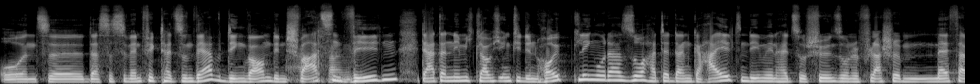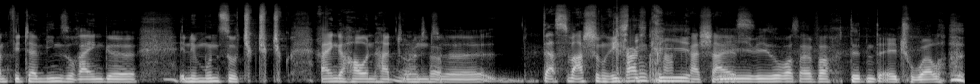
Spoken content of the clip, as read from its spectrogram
Und äh, dass es im Endeffekt halt so ein Werbeding war um den schwarzen krank. Wilden. Der hat dann nämlich, glaube ich, irgendwie den Häuptling oder so, hat er dann geheilt, indem er ihn halt so schön so eine Flasche Methamphetamin so reinge in den Mund so tschuk, tschuk, tschuk, reingehauen hat. Und äh, das war schon richtig krank wie, kranker Scheiß. wie, wie sowas einfach didn't age well.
